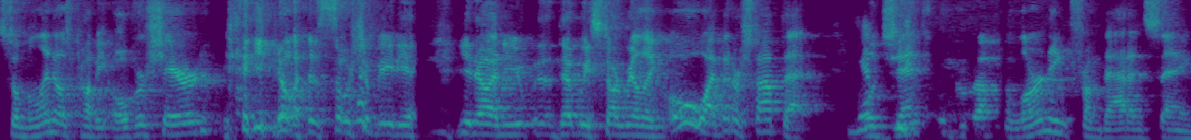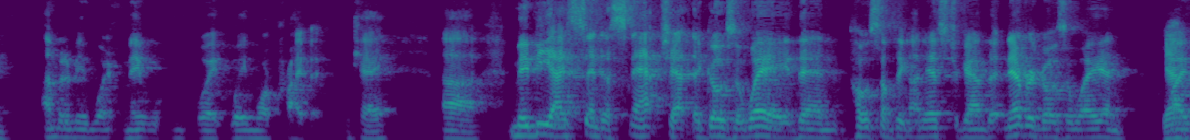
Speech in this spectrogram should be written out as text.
So millennials probably overshared, you know, as social media, you know, and you, that we start realizing, oh, I better stop that. Yep. Well, Gen Z grew up learning from that and saying, I'm going to be way, way, way, way more private. Okay. Uh, maybe I send a Snapchat that goes away, then post something on Instagram that never goes away, and Yeah. my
